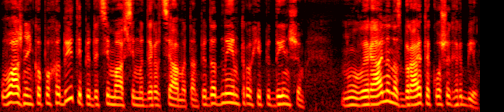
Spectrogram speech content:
уважненько походити під оціма всіми деревцями, там під одним, трохи під іншим, ну ви реально назбираєте кошик грибів.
